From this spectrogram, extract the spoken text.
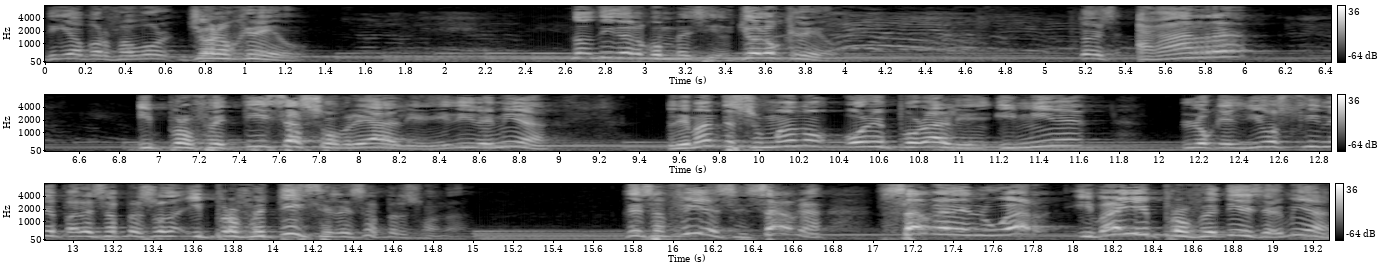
Diga, por favor, yo lo creo. No, dígalo convencido, yo lo creo. Entonces, agarra y profetiza sobre alguien y dile, mira, levante su mano, ore por alguien y mire lo que Dios tiene para esa persona y profetícele a esa persona. Desafíese, salga, salga del lugar y vaya y profetice. Mira,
